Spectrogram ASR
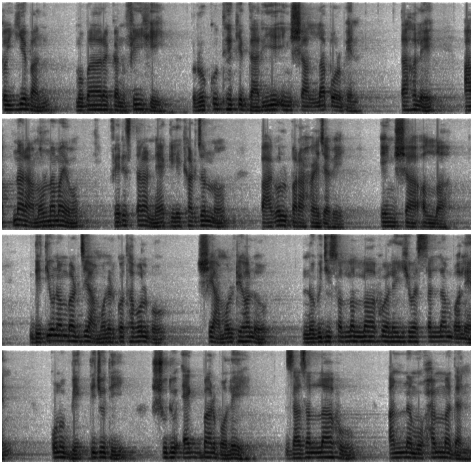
তৈয়েবান মুবারাকান ফিহি রুকু থেকে দাঁড়িয়ে ইনশাআল্লাহ পড়বেন। তাহলে আপনার আমল নামায়ও ফেরেস্তারা ন্যাক লেখার জন্য পাগল পারা হয়ে যাবে ইনশা আল্লাহ দ্বিতীয় নাম্বার যে আমলের কথা বলব সে আমলটি হলো, নবীজি সাল্লাল্লাহু আলাইহি ওয়াসাল্লাম বলেন, কোনো ব্যক্তি যদি শুধু একবার বলে, জাজাল্লাহু আন্না মুহাম্মাদান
